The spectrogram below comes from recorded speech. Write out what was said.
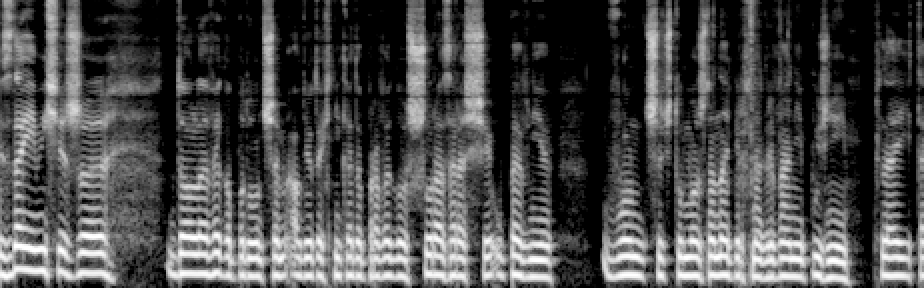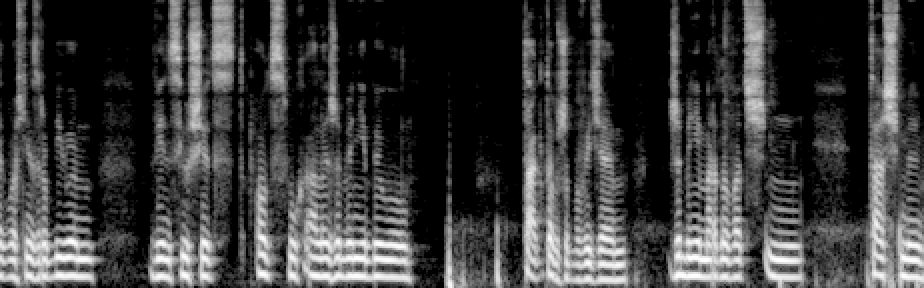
zdaje mi się, że do lewego podłączyłem audiotechnikę, do prawego szura. Zaraz się upewnię włączyć. Tu można najpierw nagrywanie, później play. Tak właśnie zrobiłem, więc już jest odsłuch, ale żeby nie było... Tak, dobrze powiedziałem. Żeby nie marnować mm, taśmy,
